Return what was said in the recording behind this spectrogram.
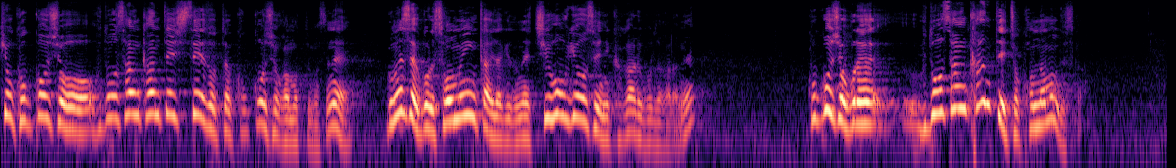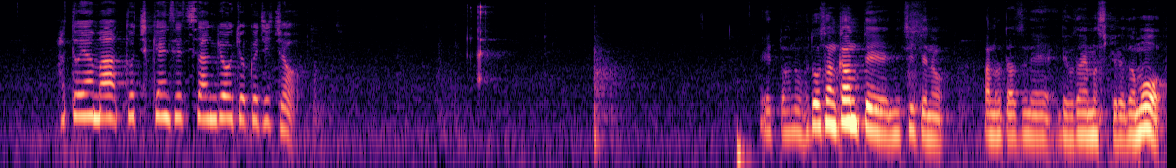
今日国交省、不動産鑑定士制度って国交省が持ってますね。ごめんなさい、これ総務委員会だけどね、地方行政に関わることだからね。国交省、これ、不動産鑑定庁、こんなもんですか？鳩山土地建設産業局次長えっと、あの不動産鑑定についてのあのお尋ねでございますけれども、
